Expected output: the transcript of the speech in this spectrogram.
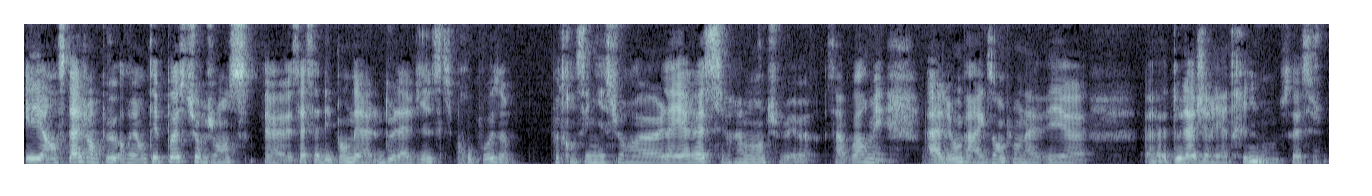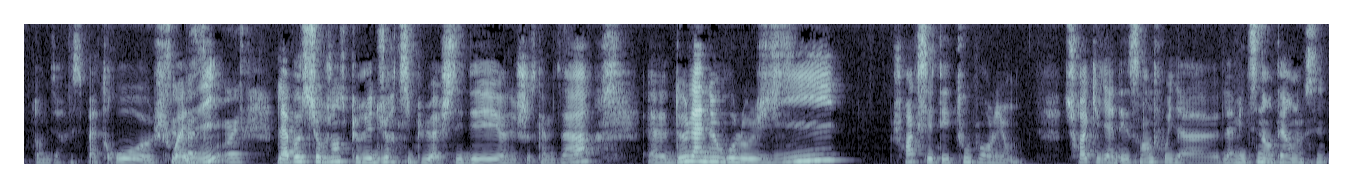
Et un stage un peu orienté post-urgence. Euh, ça, ça dépend de, de la ville, ce qu'ils proposent. On peut te renseigner sur euh, l'ARS si vraiment tu veux euh, savoir, mais à Lyon par exemple, on avait euh, euh, de la gériatrie, bon ça autant dire que c'est pas trop pas choisi. ouais. La post-urgence pure et dure, type UHCD, des choses comme ça. De la neurologie, je crois que c'était tout pour Lyon. Je crois qu'il y a des centres où il y a de la médecine interne aussi.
